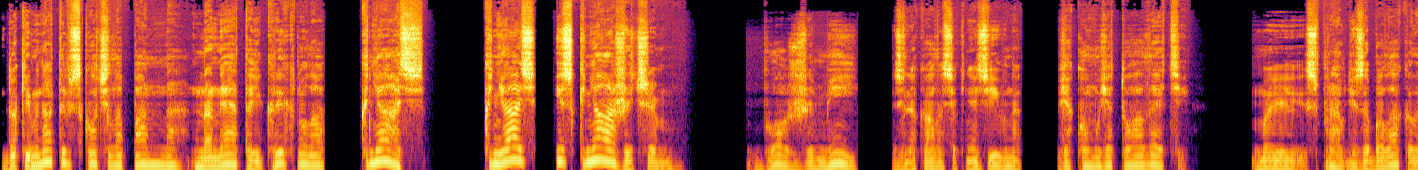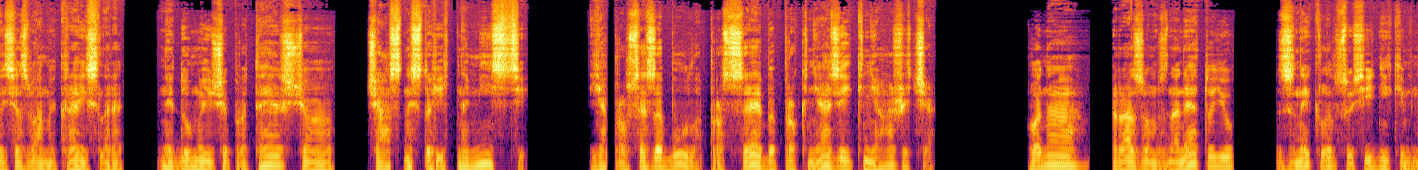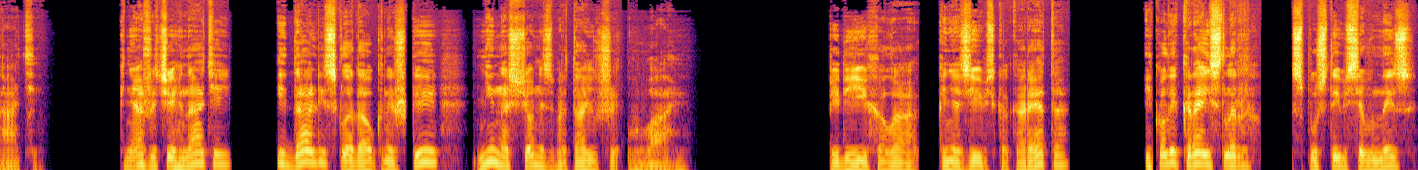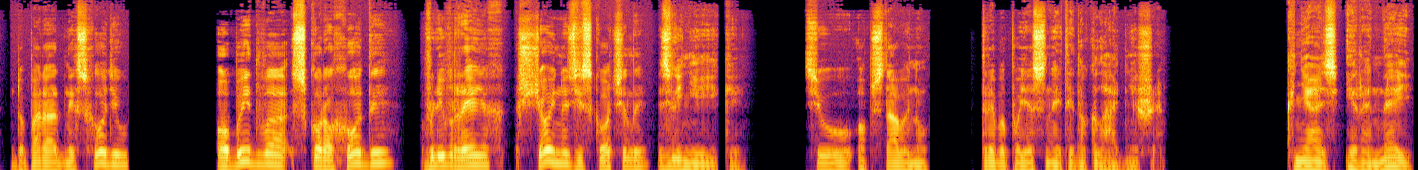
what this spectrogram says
До кімнати вскочила панна Нанета і крикнула Князь, князь із княжичем. Боже мій. злякалася князівна, в якому я туалеті. Ми справді забалакалися з вами, крейслере, не думаючи про те, що час не стоїть на місці. Я про все забула, про себе, про князя і княжича. Вона разом з Нанетою зникла в сусідній кімнаті. Княжич Ігнатій і далі складав книжки, ні на що не звертаючи уваги. Під'їхала князівська карета, і коли крейслер спустився вниз до парадних сходів, обидва скороходи в лівреях щойно зіскочили з лінійки. Цю обставину треба пояснити докладніше. Князь Іреней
